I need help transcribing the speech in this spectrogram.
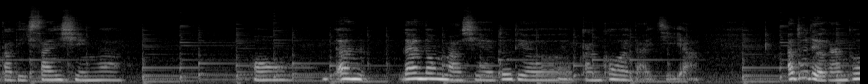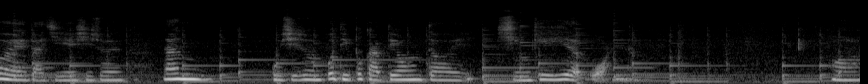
家己产生啊。哦，咱咱拢嘛是会拄着艰苦的代志啊，啊拄着艰苦的代志的时阵，咱有时阵不知不觉中都会生起迄个怨啊，哦，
